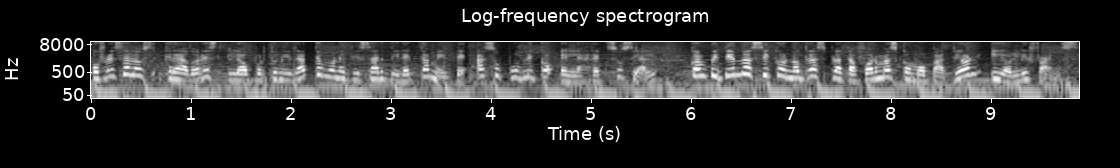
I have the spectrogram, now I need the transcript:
ofrece a los creadores la oportunidad de monetizar directamente a su público en la red social, compitiendo así con otras plataformas como Patreon y OnlyFans.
